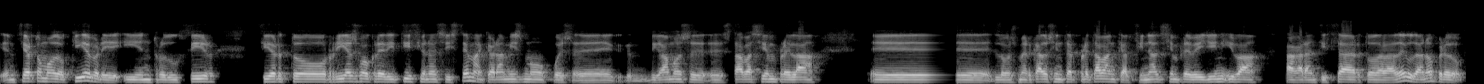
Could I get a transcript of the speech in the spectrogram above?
en cierto modo quiebre y introducir cierto riesgo crediticio en el sistema, que ahora mismo, pues, eh, digamos, eh, estaba siempre la... Eh, los mercados interpretaban que al final siempre Beijing iba a garantizar toda la deuda, ¿no? Pero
